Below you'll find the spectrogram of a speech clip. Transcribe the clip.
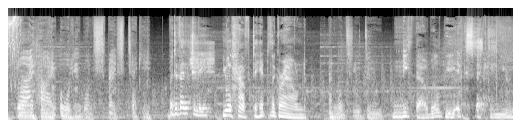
Fly high all you want, space techie. But eventually, you'll have to hit the ground. And once you do, Nether will be expecting you.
